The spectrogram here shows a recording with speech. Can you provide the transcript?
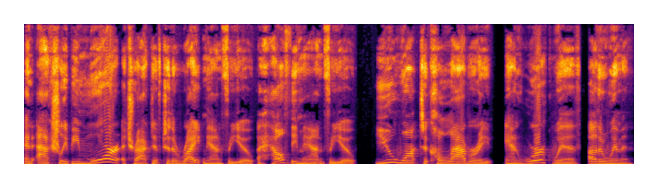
and actually be more attractive to the right man for you, a healthy man for you, you want to collaborate and work with other women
